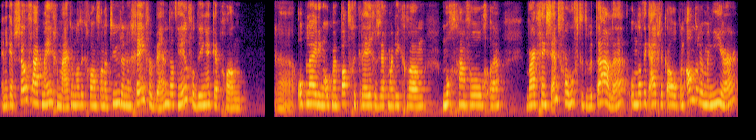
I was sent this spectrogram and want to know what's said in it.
En ik heb zo vaak meegemaakt, omdat ik gewoon van nature een gever ben, dat heel veel dingen, ik heb gewoon uh, opleidingen op mijn pad gekregen, zeg maar, die ik gewoon mocht gaan volgen, waar ik geen cent voor hoefde te betalen, omdat ik eigenlijk al op een andere manier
